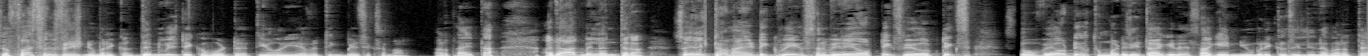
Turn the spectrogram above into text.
so first will finish numerical then will take about theory everything basics ಅನ್ನ ಅರ್ಥ ಆಯ್ತಾ ಅದಾದ್ಮೇಲೆ ನಂತರ so electromagnetic waves and wave optics wave optics so wave optics ತುಂಬ ಡಿಲೀಟ್ ಆಗಿದೆ ಸೊ ಹಾಗೆ ನ್ಯೂಮರಿಕಲ್ಸ್ ಇಲ್ಲಿಂದ ಬರುತ್ತೆ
